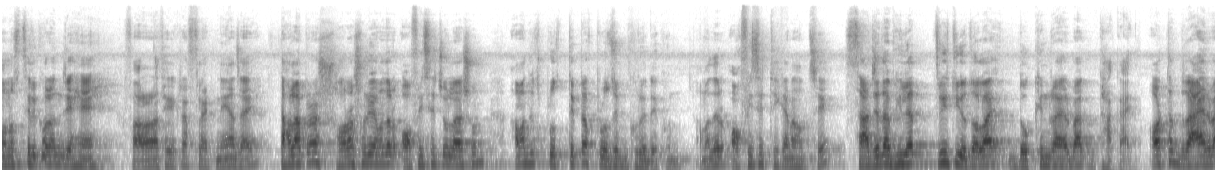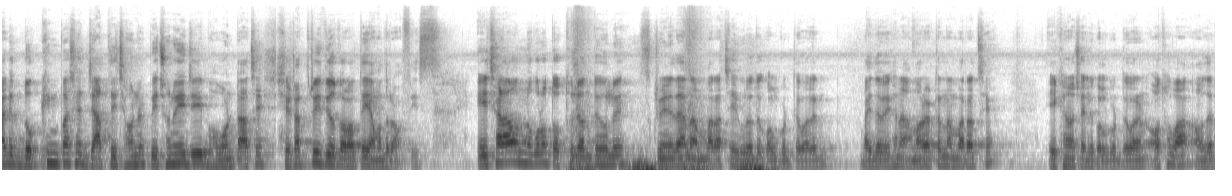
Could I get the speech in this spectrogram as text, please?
মনস্থির করেন যে হ্যাঁ ফারারা থেকে একটা ফ্ল্যাট নেওয়া যায়, তাহলে আপনারা সরাসরি আমাদের অফিসে চলে আসুন। আমাদের প্রত্যেকটা প্রজেক্ট ঘুরে দেখুন। আমাদের অফিসের ঠিকানা হচ্ছে সাজেদা ভিলা তৃতীয় তলায় দক্ষিণ রায়েরবাগ, ঢাকায়। অর্থাৎ রায়েরবাগের দক্ষিণ পাশে যাত্রী ছাউনের পেছনেই যে ভবনটা আছে, সেটা তৃতীয় তলাতেই আমাদের অফিস এছাড়া অন্য কোনো তথ্য জানতে হলে স্ক্রিনে দেওয়া নাম্বার আছে, এগুলোতে কল করতে পারেন। বাইদাও এখানে আমারও একটা নাম্বার আছে, এখানেও চাইলে কল করতে পারেন, অথবা আমাদের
